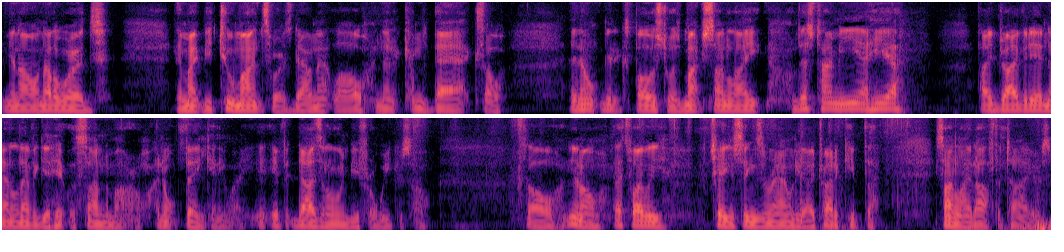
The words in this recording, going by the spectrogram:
You know, in other words, there might be two months where it's down that low and then it comes back. So they don't get exposed to as much sunlight. This time of year here, if I drive it in, that'll never get hit with sun tomorrow. I don't think anyway. If it does, it'll only be for a week or so. So, you know, that's why we change things around here. I try to keep the sunlight off the tires.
